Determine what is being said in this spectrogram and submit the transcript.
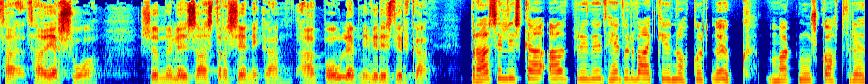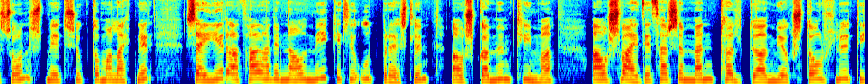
það, það er svo sömulegis AstraZeneca að bólefni virðist virka. Brasilíska aðbriðið hefur vakið nokkur nögg. Magnús Gottfreðsson, smitt sjúkdómalæknir, segir að það hafi náð mikilli útbreðslu á skömmum tíma á svæði þar sem menn töldu að mjög stór hluti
